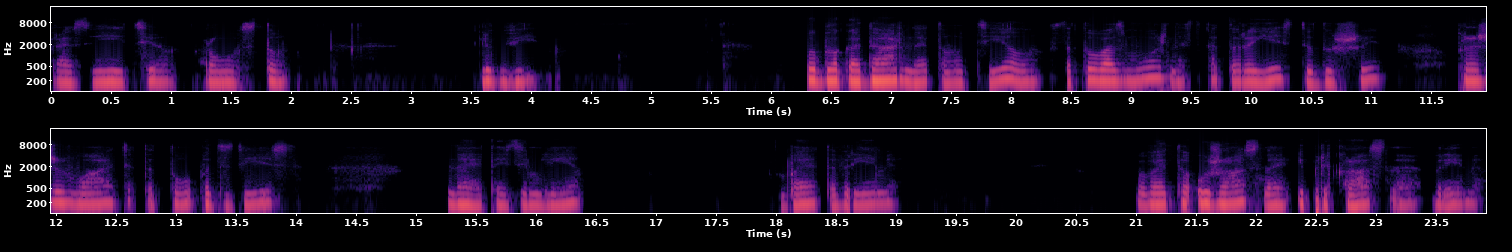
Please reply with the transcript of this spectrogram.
развитию, росту, любви. Мы благодарны этому телу за ту возможность, которая есть у души проживать этот опыт здесь, на этой земле, в это время, в это ужасное и прекрасное время.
